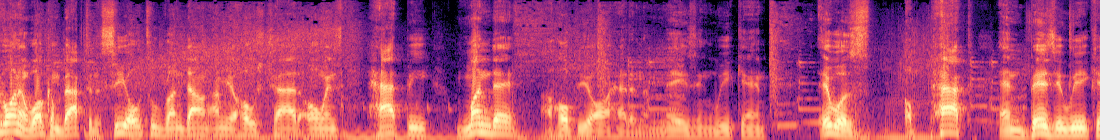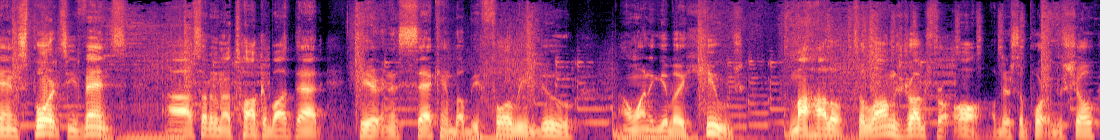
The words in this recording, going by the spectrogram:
everyone, and welcome back to the CO2 Rundown. I'm your host, Chad Owens. Happy Monday. I hope you all had an amazing weekend. It was a packed and busy weekend, sports, events. Uh, so, I'm going to talk about that here in a second. But before we do, I want to give a huge mahalo to Long's Drugs for all of their support of the show.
